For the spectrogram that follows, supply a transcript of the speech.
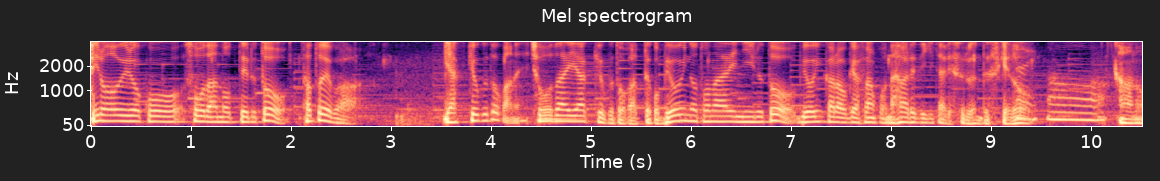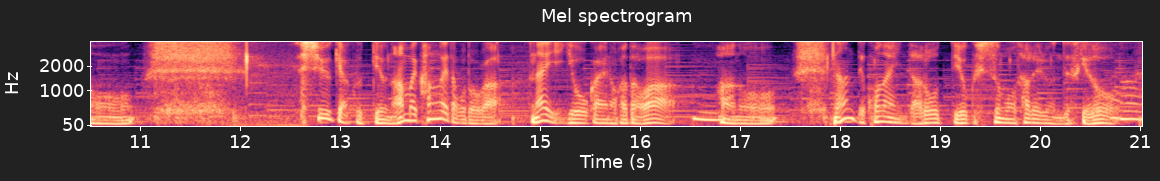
いろいろこう相談乗ってると例えば薬局とかね調剤薬局とかってこう病院の隣にいると病院からお客さんこう流れてきたりするんですけど、はい。ああの集客っていうのはあんまり考えたことがない業界の方は、ーうん。あのなんで来ないんだろうってよく質問されるんですけど、は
